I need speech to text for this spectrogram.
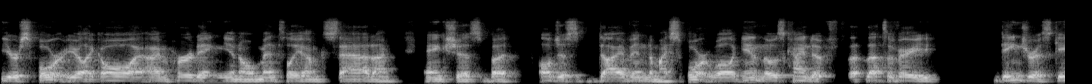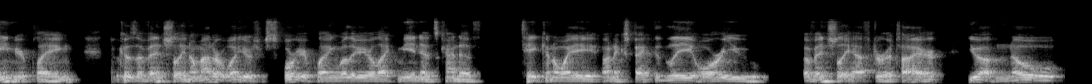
your sport. You're like, oh, I, I'm hurting, you know, mentally, I'm sad, I'm anxious, but I'll just dive into my sport. Well, again, those kind of that's a very dangerous game you're playing because eventually, no matter what your sport you're playing, whether you're like me and it's kind of taken away unexpectedly or you eventually have to retire, you have no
